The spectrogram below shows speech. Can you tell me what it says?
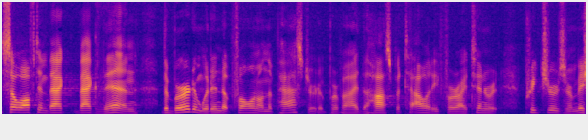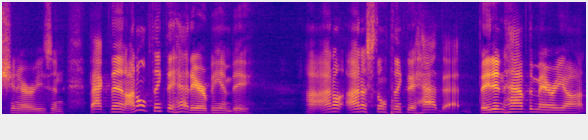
so often back, back then, the burden would end up falling on the pastor to provide the hospitality for itinerant preachers or missionaries. And back then, I don't think they had Airbnb. I, I, don't, I just don't think they had that. They didn't have the Marriott.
